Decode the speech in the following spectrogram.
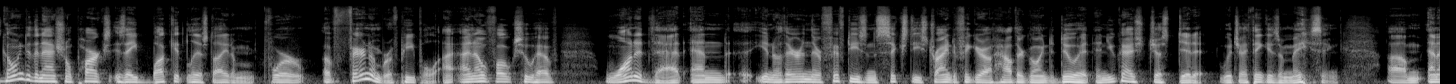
going to the national parks is a bucket list item for a fair number of people. I, I know folks who have wanted that. And uh, you know they're in their 50s and 60s trying to figure out how they're going to do it. And you guys just did it which i think is amazing. Um, and,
